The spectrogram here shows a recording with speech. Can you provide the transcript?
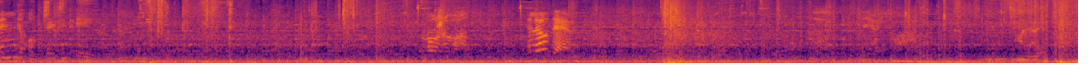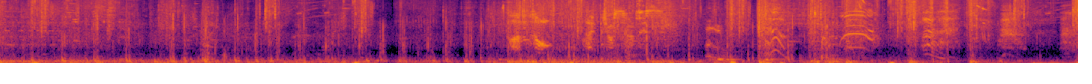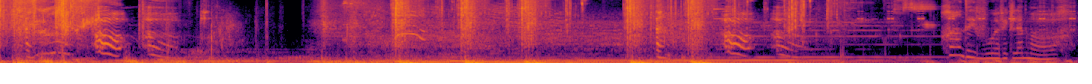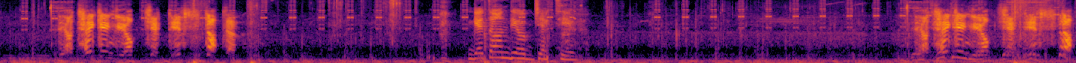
Defend objective A. Bonjour. Hello there. There you are. Rendez-vous avec la mort. They are taking the objective. Stop them. Get on the objective. They are taking the objective. Stop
